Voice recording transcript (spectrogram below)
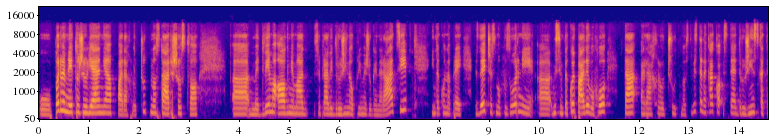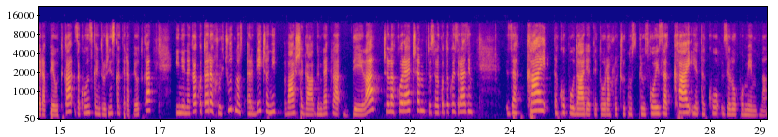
v prvem letu življenja, pa rahločutno starševstvo. Uh, med dvema ognjema, se pravi, družina v primežu generacij, in tako naprej. Zdaj, če smo pozorni, uh, mislim, takoj pade v oho ta rahločutnost. Vi ste nekako ste družinska terapeutka, zakonska in družinska terapeutka, in je nekako ta rahločutnost rdeča nit vašega, bom rekla, dela, če lahko rečem, če se lahko tako izrazim. Zakaj tako poudarjate to rahločutnost pri vzgoji, zakaj je tako zelo pomembna?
